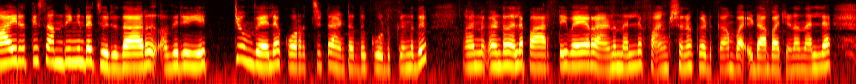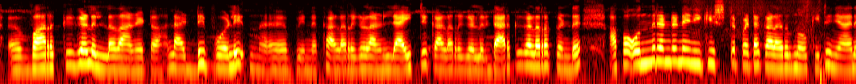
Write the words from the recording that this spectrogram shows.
ആയിരത്തി സംതിങ്ങിന്റെ ചുരിദാർ. അവർ ഏറ്റവും വില കുറച്ചിട്ടാണ് കേട്ടോ ഇത് കൊടുക്കുന്നത്. കണ്ട നല്ല പാർട്ടി വെയർ ആണ് നല്ല ഫങ്ഷനൊക്കെ എടുക്കാൻ ഇടാൻ പറ്റണ നല്ല വർക്കുകൾ ഉള്ളതാണ് കേട്ടോ. നല്ല അടിപൊളി പിന്നെ കളറുകളാണ്. ലൈറ്റ് കളറുകൾ ഡാർക്ക് കളറൊക്കെ ഉണ്ട്. അപ്പോൾ ഒന്ന് രണ്ടെണ്ണം എനിക്ക് ഇഷ്ടപ്പെട്ട കളർ നോക്കിയിട്ട് ഞാൻ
